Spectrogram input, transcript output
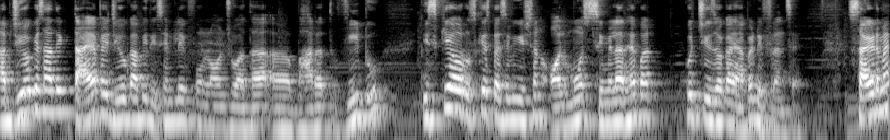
अब जियो के साथ एक टाइप है। जियो का भी रिसेंटली एक फ़ोन लॉन्च हुआ था भारत वी इसके और उसके स्पेसिफिकेशन ऑलमोस्ट सिमिलर है बट कुछ चीज़ों का यहाँ पे डिफरेंस है। साइड में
